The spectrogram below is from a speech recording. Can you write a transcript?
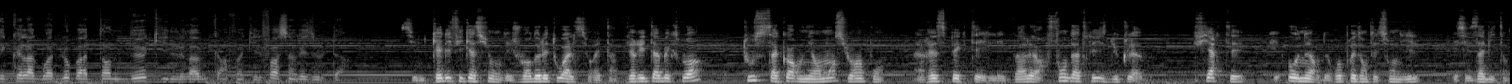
et que la Guadeloupe attend d'eux qu'ils enfin, fassent un résultat. Si une qualification des joueurs de l'étoile serait un véritable exploit, tous s'accordent néanmoins sur un point, respecter les valeurs fondatrices du club, fierté et honneur de représenter son île et ses habitants.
